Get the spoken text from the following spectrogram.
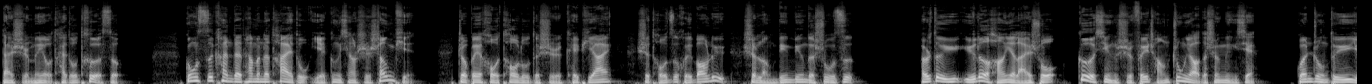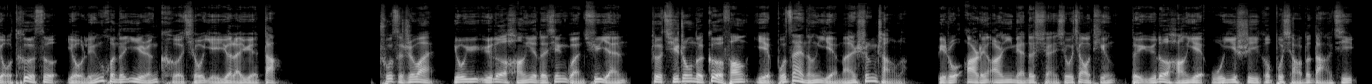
但是没有太多特色。公司看待他们的态度也更像是商品，这背后透露的是 KPI，是投资回报率，是冷冰冰的数字。而对于娱乐行业来说，个性是非常重要的生命线。观众对于有特色、有灵魂的艺人渴求也越来越大。除此之外，由于娱乐行业的监管趋严，这其中的各方也不再能野蛮生长了。比如，二零二一年的选秀叫停，对娱乐行业无疑是一个不小的打击。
